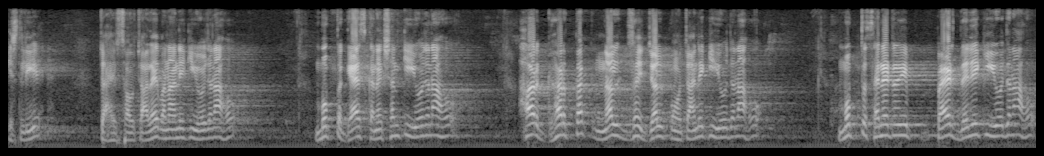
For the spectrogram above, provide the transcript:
इसलिए चाहे शौचालय बनाने की योजना हो, मुफ़्त गैस कनेक्शन की योजना हो, हर घर तक नल से जल पहुँचाने की योजना हो, मुफ़्त सैनिटरी पैड्स देने की योजना हो,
